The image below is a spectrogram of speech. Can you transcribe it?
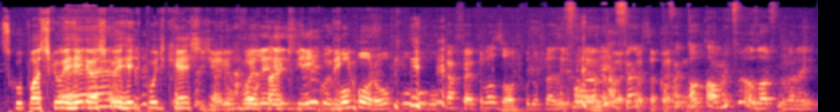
Desculpa, eu acho que eu errei, eu acho que eu errei de podcast, gente. Ele, vou ele, ele, aqui. ele incorporou o, o café filosófico do um agora com café, essa café pergunta. totalmente filosófico agora aí.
